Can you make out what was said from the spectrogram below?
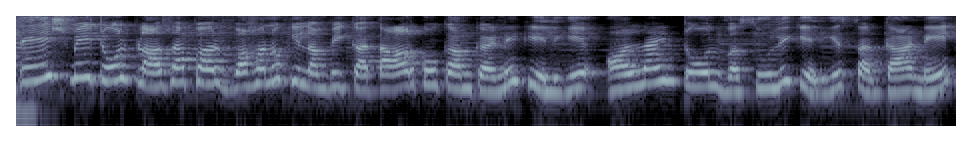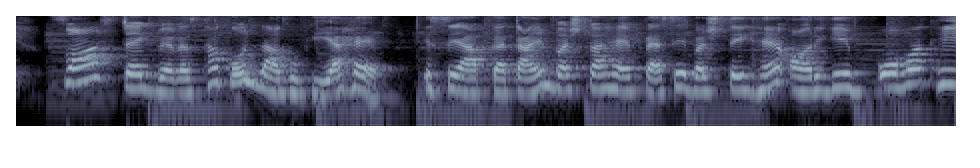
देश में टोल प्लाजा पर वाहनों की लंबी कतार को कम करने के लिए ऑनलाइन टोल वसूली के लिए सरकार ने फास्ट टैग व्यवस्था को लागू किया है। इससे आपका टाइम बचता है, पैसे बचते हैं और ये बहुत ही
